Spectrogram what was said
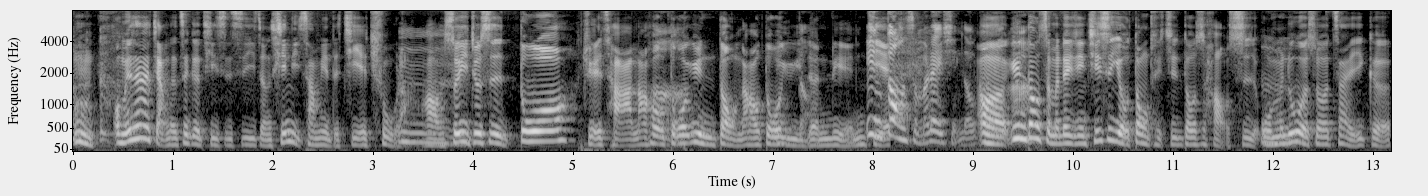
嗯，我们现在讲的这个其实是一种心理上面的接触了，好，所以就是多觉察，然后多运动，然后多与人连接。运动什么类型都呃，运动什么类型，其实有动其实都是好事。我们如果说在一个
